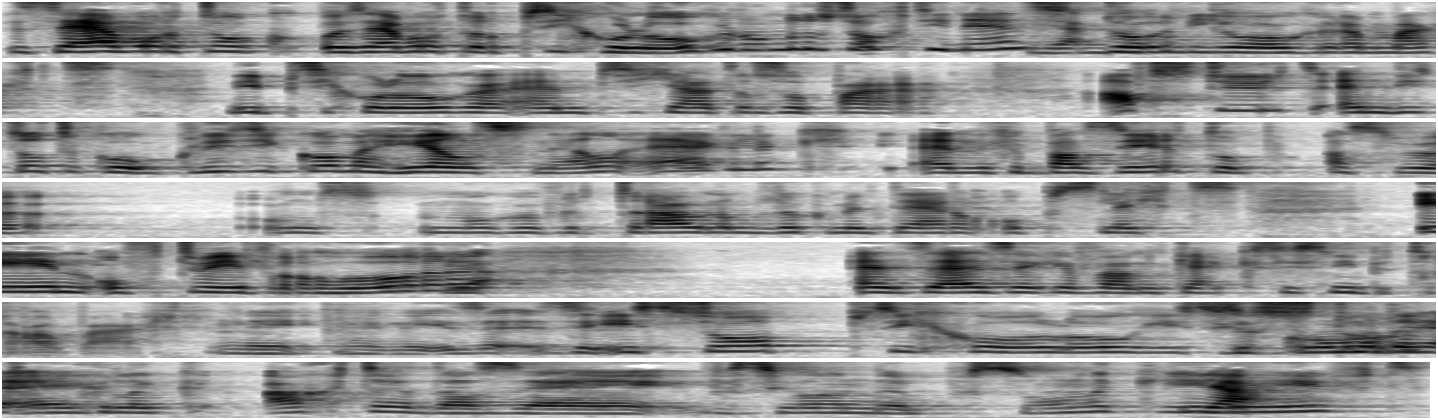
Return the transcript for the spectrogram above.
Zij wordt, ook, zij wordt door psychologen onderzocht ineens. Ja. Door die hogere macht die psychologen en psychiaters op haar afstuurt. En die tot de conclusie komen, heel snel eigenlijk. En gebaseerd op, als we ons mogen vertrouwen op de documentaire, op slechts één of twee verhoren. Ja. En zij zeggen van, kijk, ze is niet betrouwbaar. nee, nee, nee. Ze, Ze is zo psychologisch ze gestoord. komen er eigenlijk achter dat zij verschillende persoonlijkheden Ja. heeft.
